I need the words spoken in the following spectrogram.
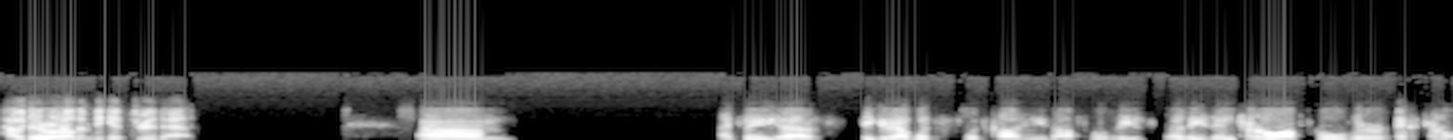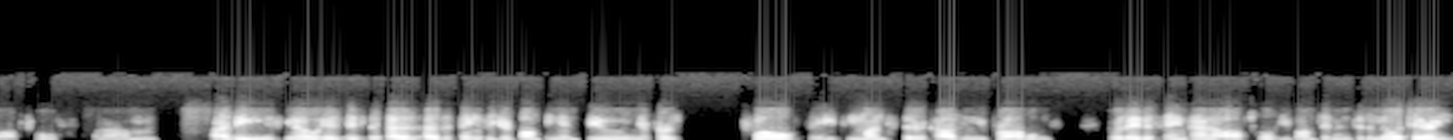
How would you there tell them to get through that? Um, I'd say uh, figure out what's what's causing these obstacles. Are these are these internal obstacles or external obstacles? Um, are these you know is, is are, are the things that you're bumping into in your first 12 to 18 months that are causing you problems? Were they the same kind of obstacles you bumped into the military?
